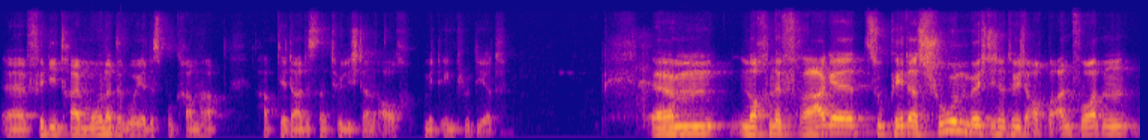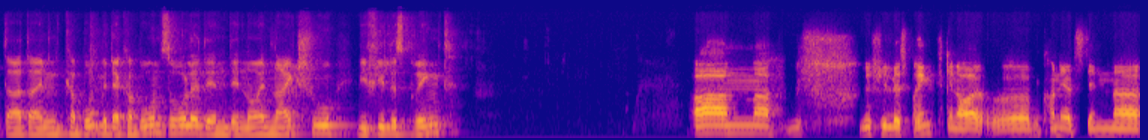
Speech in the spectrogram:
Äh, für die drei Monate, wo ihr das Programm habt, habt ihr da das natürlich dann auch mit inkludiert. Ähm, noch eine Frage zu Peters Schuhen möchte ich natürlich auch beantworten. Da dein Carbon mit der Carbonsohle, den, den neuen Nike-Schuh, wie viel das bringt? Ähm, wie viel das bringt, genau, äh, kann ich jetzt in, äh,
